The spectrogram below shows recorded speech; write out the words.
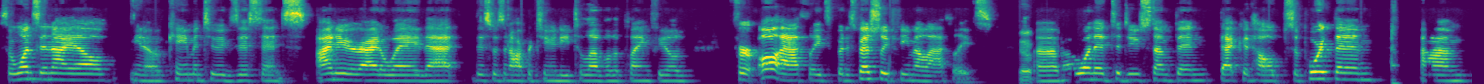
So once NIL, you know, came into existence, I knew right away that this was an opportunity to level the playing field for all athletes, but especially female athletes. Yep. Um, I wanted to do something that could help support them, um,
